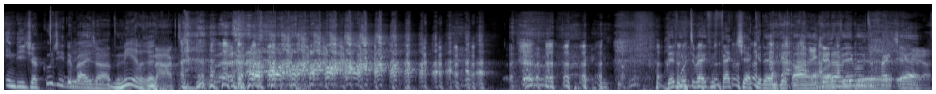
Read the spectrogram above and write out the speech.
in die jacuzzi erbij zaten. Meerdere. Naakt. Dit moeten we even factchecken, denk ik. Ara, Ik denk dat we dit moeten eh, factchecken, ja. ja.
